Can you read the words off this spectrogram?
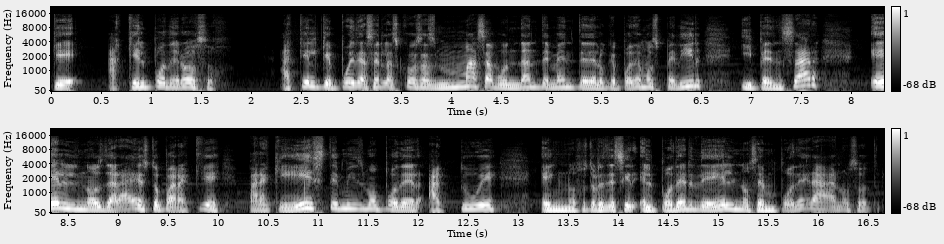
que aquel poderoso, aquel que puede hacer las cosas más abundantemente de lo que podemos pedir y pensar, Él nos dará esto para qué? Para que este mismo poder actúe en nosotros. Es decir, el poder de Él nos empodera a nosotros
